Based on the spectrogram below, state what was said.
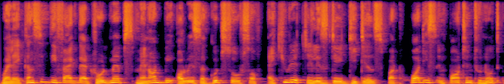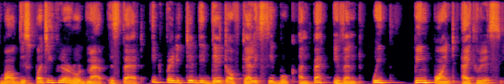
While I concede the fact that roadmaps may not be always a good source of accurate release date details, but what is important to note about this particular roadmap is that it predicted the date of Galaxy Book Unpacked event with pinpoint accuracy.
